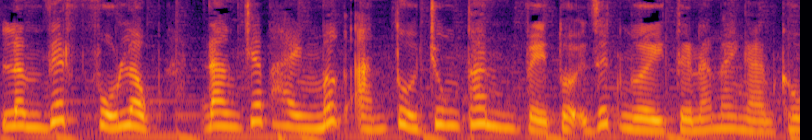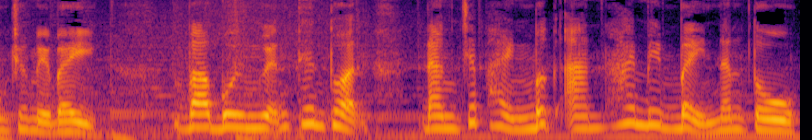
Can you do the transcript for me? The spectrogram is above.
Lâm Viết Phú Lộc đang chấp hành mức án tù trung thân về tội giết người từ năm 2017 và Bùi Nguyễn Thiên Thuận đang chấp hành mức án 27 năm tù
